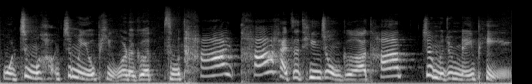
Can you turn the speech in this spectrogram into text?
我这么好、这么有品味的歌，怎么他他还在听这种歌啊？他这么就没品，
